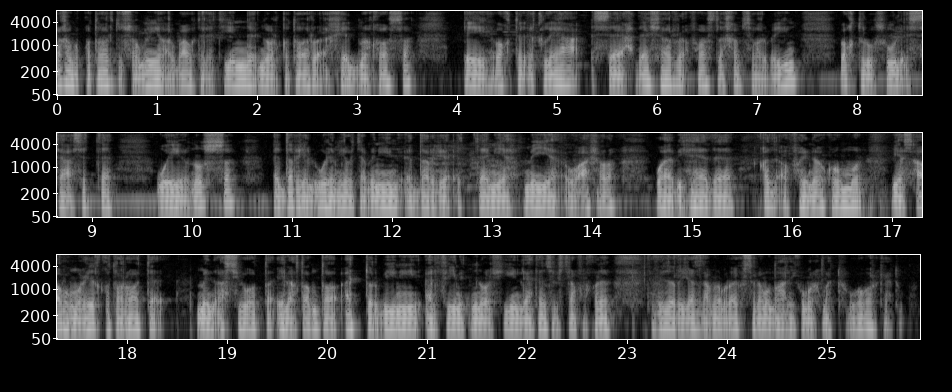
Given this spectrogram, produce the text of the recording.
رقم القطار 934 نوع القطار خدمة خاصة A وقت الإقلاع الساعة 11.45 وقت الوصول الساعة 6 ونص الدرجة الأولى 180 الدرجة الثانية 110 وبهذا قد أوفيناكم بأسعار ومواعيد القطارات من أسيوط إلى طنطا التوربيني 2022 لا تنسوا الاشتراك في القناة تفعيل الرجال. دعمنا برايك السلام عليكم ورحمة الله وبركاته.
